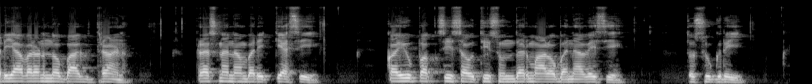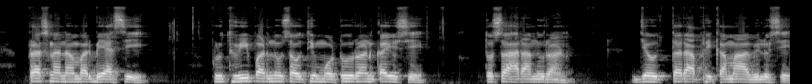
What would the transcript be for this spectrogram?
પર્યાવરણનો ભાગ ત્રણ પ્રશ્ન નંબર એક્યાસી. કયું પક્ષી સૌથી સુંદર માળો બનાવે છે? તો સુગ્રી. પ્રશ્ન નંબર બ્યાસી પૃથ્વી પરનું સૌથી મોટું રણ કયું છે? તો સહારાનું રણ, જે ઉત્તર આફ્રિકામાં આવેલું છે.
